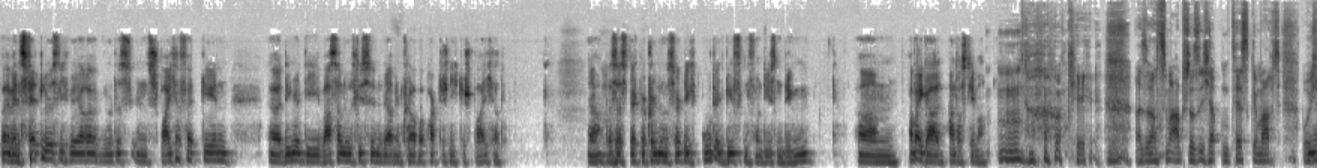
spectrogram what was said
wenn es fettlöslich wäre, würde es ins Speicherfett gehen. Äh, Dinge, die wasserlöslich sind, werden im Körper praktisch nicht gespeichert. Ja, das heißt, wir können uns wirklich gut entgiften von diesen Dingen. Ähm, aber egal, anderes Thema. Okay, also noch zum Abschluss. Ich habe einen Test gemacht, wo mhm. ich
